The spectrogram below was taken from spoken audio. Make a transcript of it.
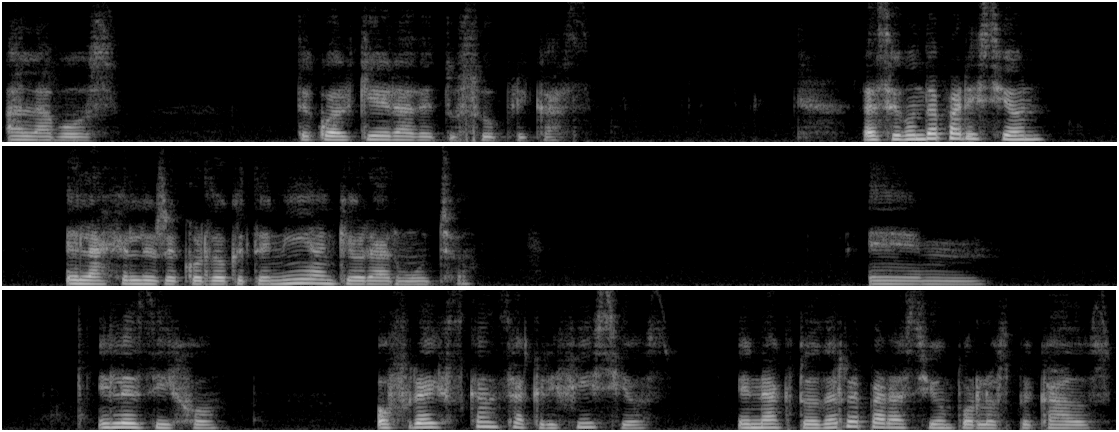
a la voz de cualquiera de tus súplicas. La segunda aparición, el ángel les recordó que tenían que orar mucho. Em, y les dijo, ofrezcan sacrificios en acto de reparación por los pecados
